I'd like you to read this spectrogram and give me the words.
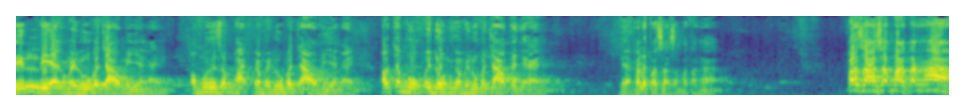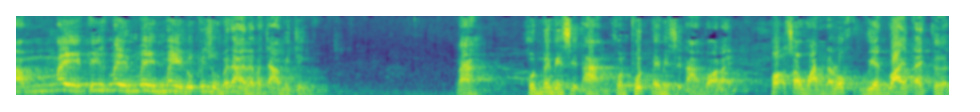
ลิ้นเลียก็ไม่รู้พระเจ้ามียังไง เอามือสัมผัสก็ไม่รู้พระเจ้ามียังไง เอาจมูกไปดมก็ไม่รู้พระเจ้าเป็นยังไง เนี่ยเขาเรียกประสาสัมผัสทั้งห้าประสาสัมผัสทั้งห้าไม่พิไม่ไม่ไม่รู้พิสูจน์ไม่ได้เลยพระเจ้ามีจริง นะ คุณไม่มีสิทธิ์อ้าง คนพุทธไม่มีสิทธิ์อ้างเพราะอะไร เพราะสวรรค์นรกเวียนว่ายตายเกิด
